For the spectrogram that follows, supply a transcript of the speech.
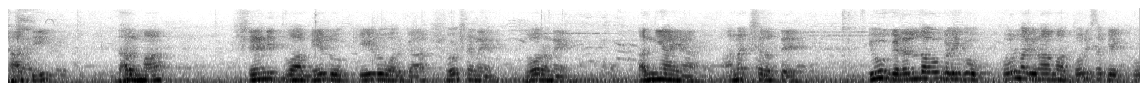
ಜಾತಿ ಧರ್ಮ, ಶ್ರೇಣಿತ್ವ ಮೇಲು ಕೀಳು ವರ್ಗ, ಶೋಷಣೆ, ಧೋರಣೆ, ಅನ್ಯಾಯ, ಅನಕ್ಷರತೆ, ಇವುಗಳೆಲ್ಲವುಗಳಿಗೂ ಪೂರ್ಣ ವಿರಾಮ ತೋರಿಸಬೇಕು.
